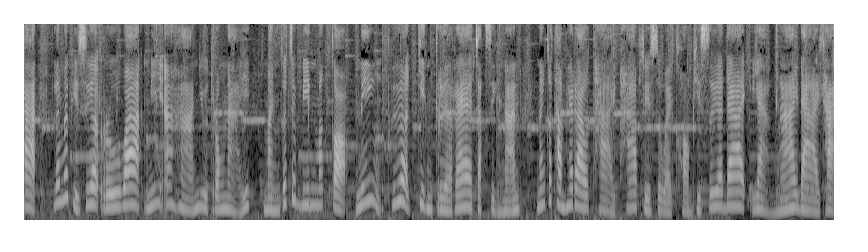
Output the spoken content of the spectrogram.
ค่ะ และเมื่อผีเสื้อรู้ว่ามีอาหารอยู่ตรงไหน มันก็จะบินมาเกาะนิ่ง เพื่อกินเกลือแร่จากสิ่งนั้น นั่นก็ทำให้เราถ่ายภาพสวยๆของผีเสื้อได้อย่างง่ายดายค่ะ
